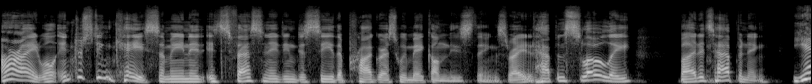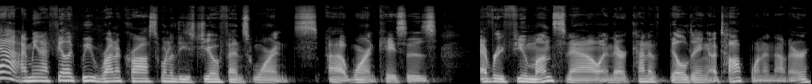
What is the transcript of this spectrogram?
All right. Well, interesting case. I mean, it, it's fascinating to see the progress we make on these things. Right, it happens slowly, but it's happening. Yeah, I mean, I feel like we run across one of these geofence warrants uh, warrant cases every few months now, and they're kind of building atop one another.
